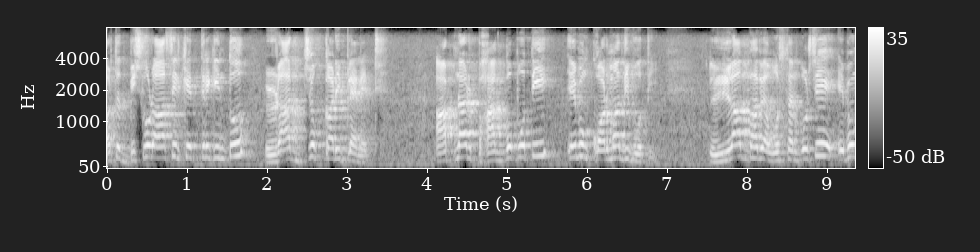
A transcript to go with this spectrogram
অর্থাৎ বিশ্ব রাশির ক্ষেত্রে কিন্তু রাজ্যকারী প্ল্যানেট আপনার ভাগ্যপতি এবং কর্মাধিপতি লাভভাবে অবস্থান করছে এবং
